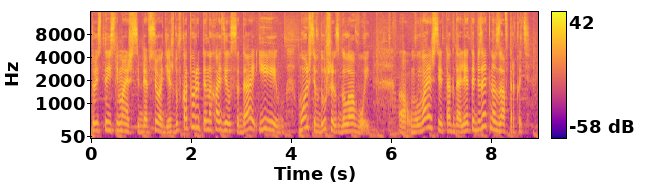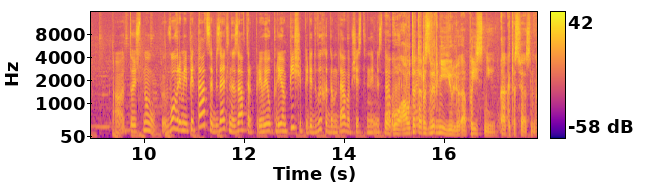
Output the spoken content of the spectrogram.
То есть ты снимаешь с себя всю одежду, в которой ты находился, да, и моешься в душе с головой, э, умываешься и так далее. Это обязательно завтракать. А, То есть, ну, вовремя питаться, обязательно завтрак, прием, прием пищи перед выходом, да, в общественные места. Ого, а вот это разверни, Юля, а поясни, как это связано?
